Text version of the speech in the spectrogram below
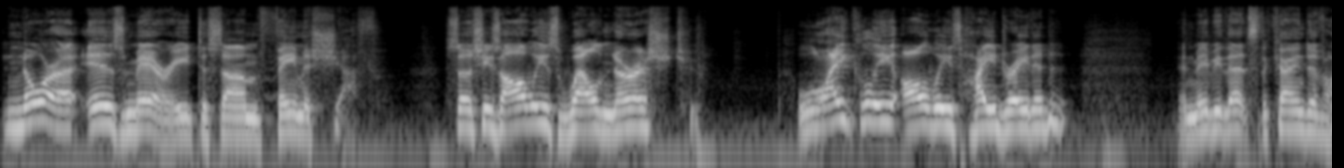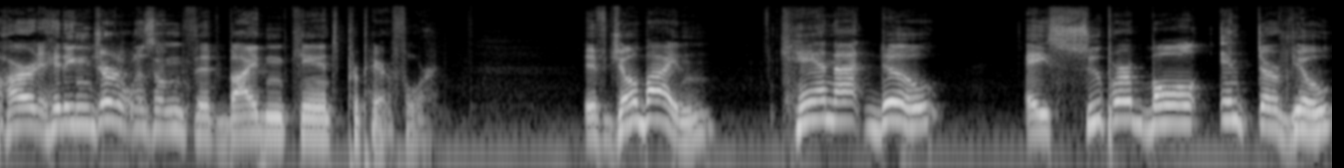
Norah is married to some famous chef. So she's always well nourished, likely always hydrated. And maybe that's the kind of hard hitting journalism that Biden can't prepare for. If Joe Biden cannot do a Super Bowl interview,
